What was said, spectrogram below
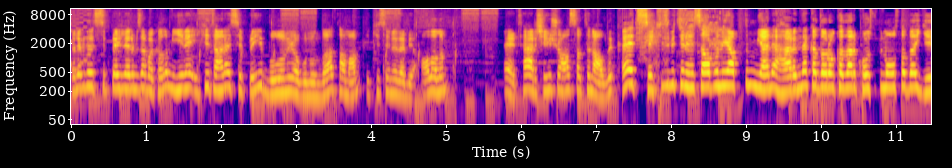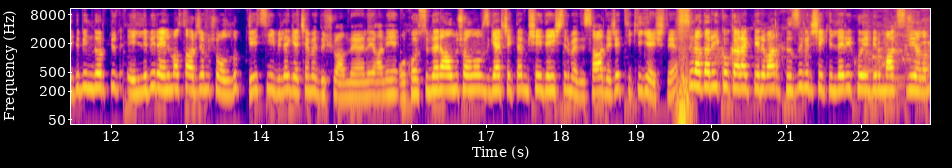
Şöyle bir de spreylerimize bakalım. Yine iki tane spreyi bulunuyor bunun da. Tamam ikisini de bir alalım. Evet her şeyi şu an satın aldık. Evet 8 bitin hesabını yaptım. Yani her ne kadar o kadar kostüm olsa da 7451 elmas harcamış olduk. Jesse'yi bile geçemedi şu anda yani. Hani o kostümleri almış olmamız gerçekten bir şey değiştirmedi. Sadece tiki geçti. Sırada Rico karakteri var. Hızlı bir şekilde Rico'yu bir maxlayalım.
